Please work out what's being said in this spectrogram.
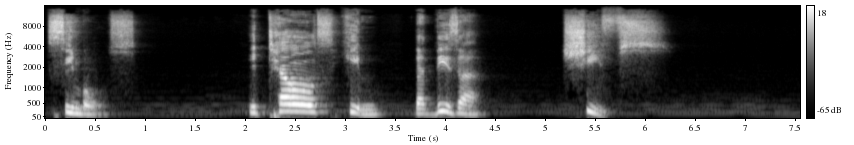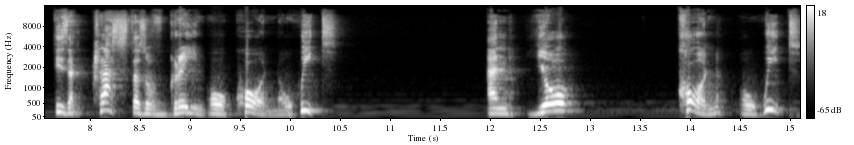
symbols. He tells him that these are sheaves, these are clusters of grain or corn or wheat. And your corn or wheat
